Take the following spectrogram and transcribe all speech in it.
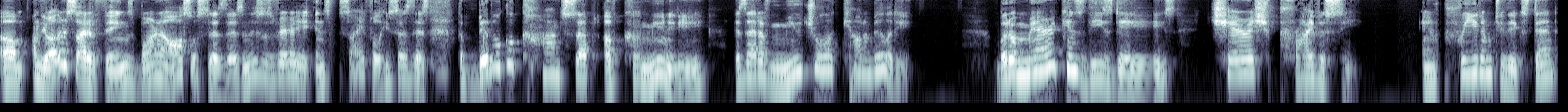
Um, on the other side of things, Barna also says this, and this is very insightful. He says this the biblical concept of community is that of mutual accountability. But Americans these days cherish privacy and freedom to the extent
